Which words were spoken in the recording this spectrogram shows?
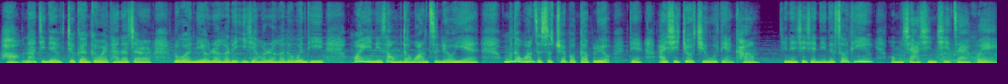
好，那今天就跟各位谈到这儿。如果你有任何的意见或任何的问题，欢迎您上我们的网址留言。我们的网址是 triple w 点 i c 九七五点 com。今天谢谢您的收听，我们下星期再会。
